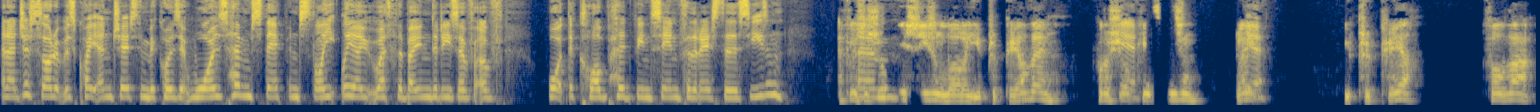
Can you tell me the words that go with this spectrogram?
And I just thought it was quite interesting because it was him stepping slightly out with the boundaries of, of what the club had been saying for the rest of the season. If it's a Um, showcase season, Laura, you prepare then for a Yeah. showcase season, right? Yeah. You prepare for that.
